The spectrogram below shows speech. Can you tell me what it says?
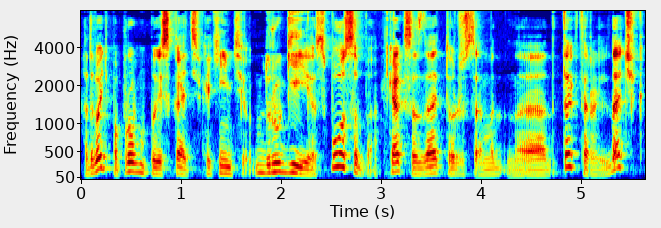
а давайте попробуем поискать какие-нибудь другие способы, как создать тот же самый э, детектор или датчик,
